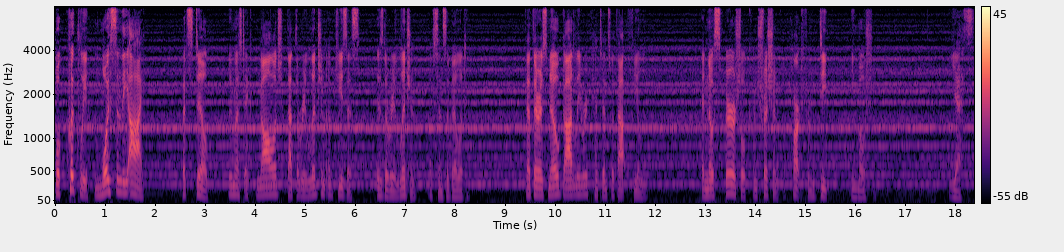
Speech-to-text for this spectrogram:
will quickly moisten the eye. But still, we must acknowledge that the religion of Jesus is the religion of sensibility. That there is no godly repentance without feeling, and no spiritual contrition apart from deep emotion. Yes,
